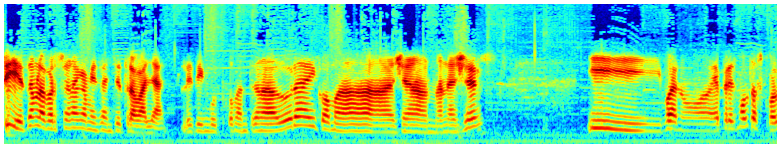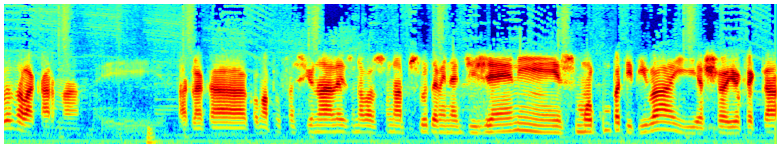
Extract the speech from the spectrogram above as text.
Sí, és amb la persona que més anys he treballat. L'he tingut com a entrenadora i com a general manager. I, bueno, he après moltes coses de la Carme. I està clar que com a professional és una persona absolutament exigent i és molt competitiva i això jo crec que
